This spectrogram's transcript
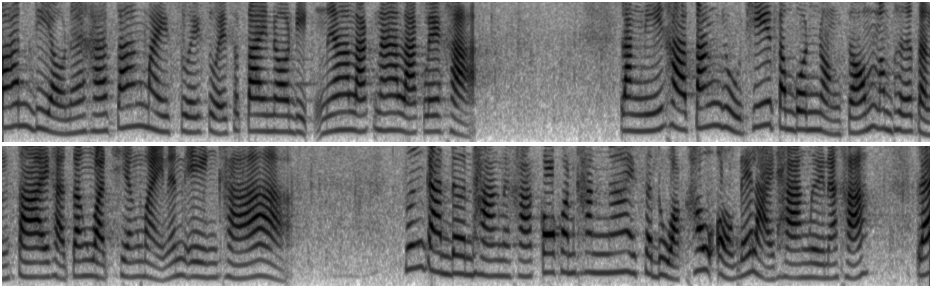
บ้านเดี่ยวนะคะ สร้างใหม่สวยๆสไตล์นอร์ดิกน่ารักน่ารักเลยค่ะ หลังนี้ค่ะตั้งอยู่ที่ตำบลหนองจ้อมอำเภอสันทรายค่ะ จังหวัดเชียงใหม่นั่นเองค่ะ ซึ่งการเดินทางนะคะ ก็ค่อนข้างง่ายสะดวกเข้าออกได้หลายทางเลยนะคะ และ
